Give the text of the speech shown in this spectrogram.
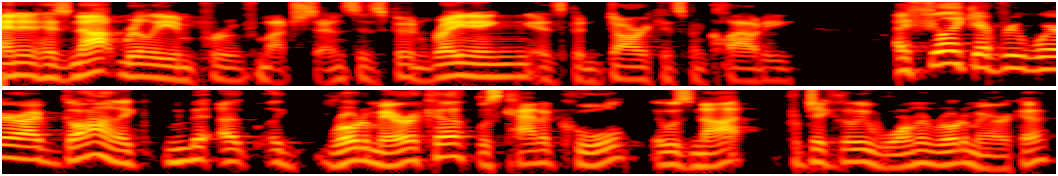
And it has not really improved much since. It's been raining, it's been dark, it's been cloudy. I feel like everywhere I've gone, like uh, like Road America was kind of cool. It was not particularly warm in Road America.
